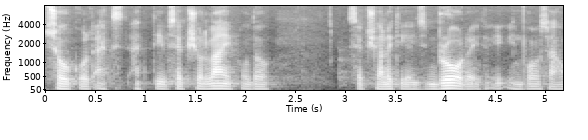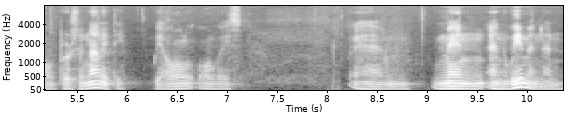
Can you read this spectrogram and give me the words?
so-called active sexual life, although sexuality is broader, it involves our whole personality. We are all always um, men and women, and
